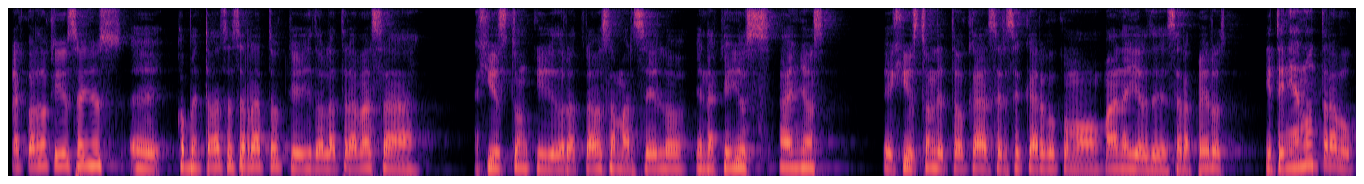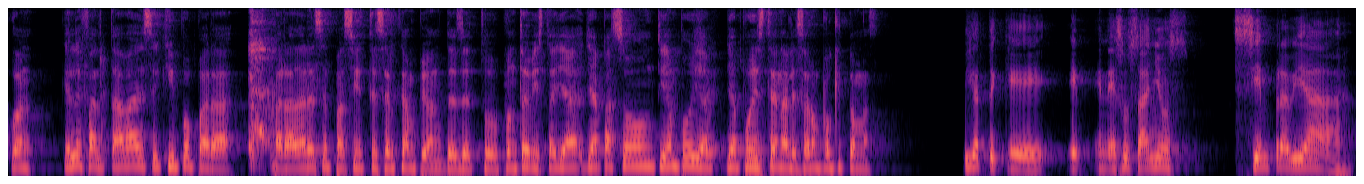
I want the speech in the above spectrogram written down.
Recuerdo aquellos años, eh, comentabas hace rato que idolatrabas a, Houston, que idolatrabas a Marcelo. En aquellos años, eh, Houston le toca hacerse cargo como manager de Zaraperos y tenían un trabucón. ¿Qué le faltaba a ese equipo para, para dar ese pasito y ser campeón? Desde tu punto de vista, ya, ya pasó un tiempo y ya, ya pudiste analizar un poquito más. Fíjate que en, esos años siempre había,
